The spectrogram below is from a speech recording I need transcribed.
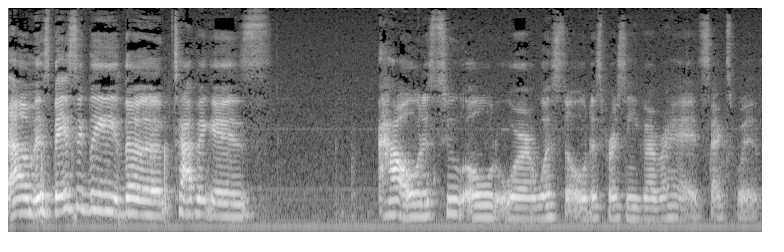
um, it's basically the topic is how old is too old, or what's the oldest person you've ever had sex with?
